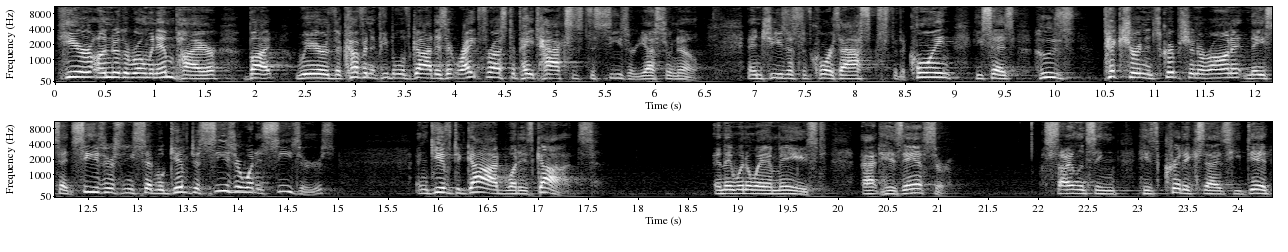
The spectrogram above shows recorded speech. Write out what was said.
here under the Roman Empire, but we're the covenant people of God. Is it right for us to pay taxes to Caesar? Yes or no? And Jesus, of course, asks for the coin. He says, whose picture and inscription are on it? And they said, Caesar's. And he said, well, give to Caesar what is Caesar's and give to God what is God's. And they went away amazed at his answer silencing his critics as he did.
